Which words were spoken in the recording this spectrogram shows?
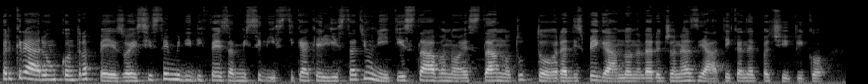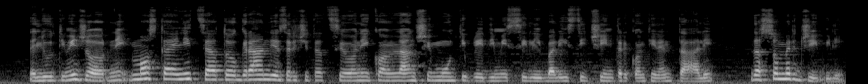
per creare un contrappeso ai sistemi di difesa missilistica che gli Stati Uniti stavano e stanno tuttora dispiegando nella regione asiatica e nel Pacifico negli ultimi giorni Mosca ha iniziato grandi esercitazioni con lanci multipli di missili balistici intercontinentali da sommergibili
